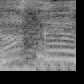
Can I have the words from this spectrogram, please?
us through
